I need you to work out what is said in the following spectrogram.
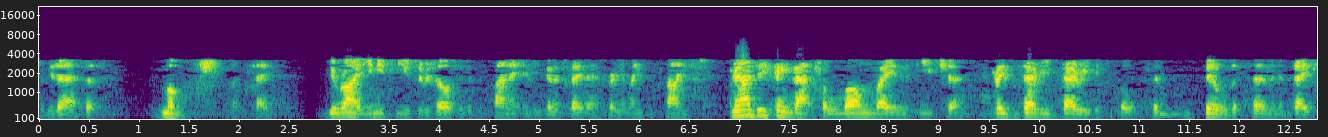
to be there for months, let's say. You're right, you need to use the resources of the planet if you're going to stay there for any length of time. I mean, I do think that's a long way in the future. It's very, very difficult to build a permanent base.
